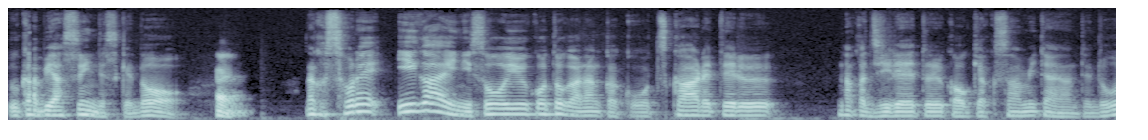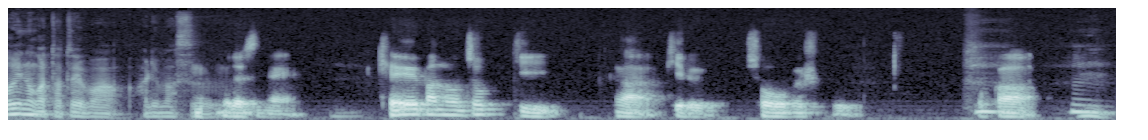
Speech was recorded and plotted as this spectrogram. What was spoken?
浮かびやすいんですけど、はい。なんかそれ以外にそういうことがなんかこう使われてるなんか事例というかお客さんみたいなんてどういうのが例えばあります？そうですね。競馬のジョッキーが着る勝負服とか、うん。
